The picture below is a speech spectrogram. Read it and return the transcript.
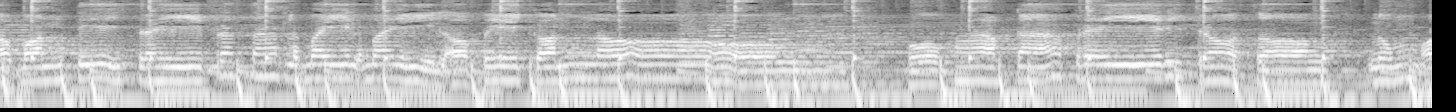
អបនទីស្រីប្រាសាទល្បីល្បីល្អពេកកន្លងពោផាបកាព្រៃរីត្រសងលំអ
